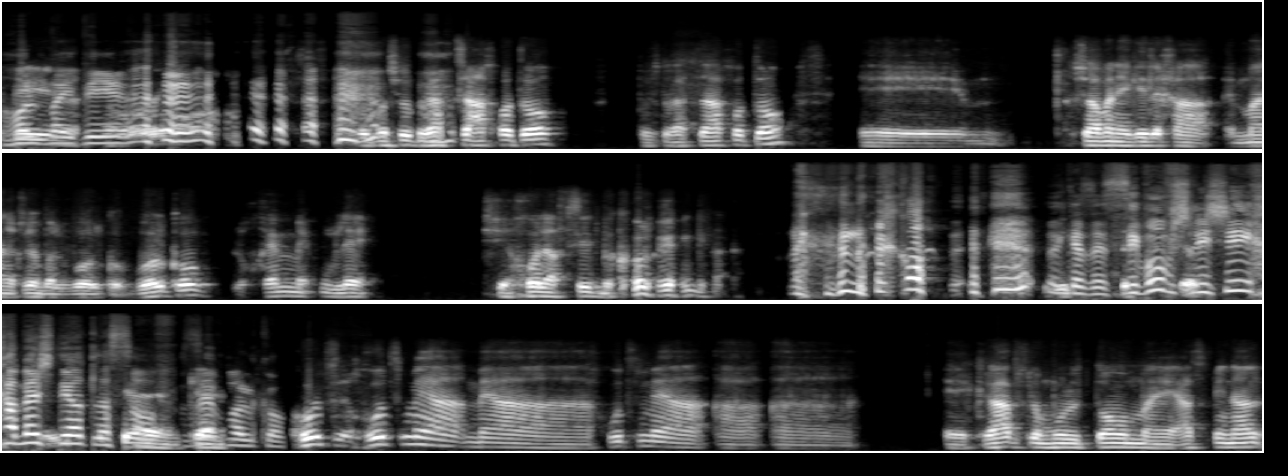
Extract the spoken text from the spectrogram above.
hold my beer. הוא פשוט רצח אותו, פשוט רצח אותו. אמ, עכשיו אני אגיד לך מה אני חושב על וולקוב. וולקוב, לוחם מעולה, שיכול להפסיד בכל רגע. נכון, כזה סיבוב שלישי, חמש שניות לסוף, כן, זה כן. וולקוב. חוץ מה... חוץ מהקרב שלו מול תום אה, אספינל,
